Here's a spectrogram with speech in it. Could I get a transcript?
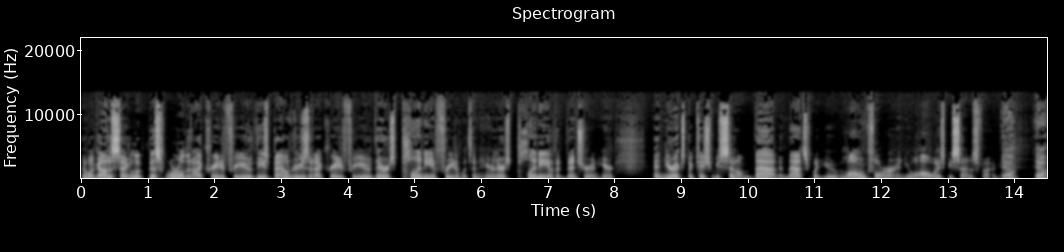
And what God is saying, look, this world that I created for you, these boundaries that I created for you, there is plenty of freedom within here. There's plenty of adventure in here. And your expectation be set on that. And that's what you long for, and you will always be satisfied. Yeah. Yeah.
